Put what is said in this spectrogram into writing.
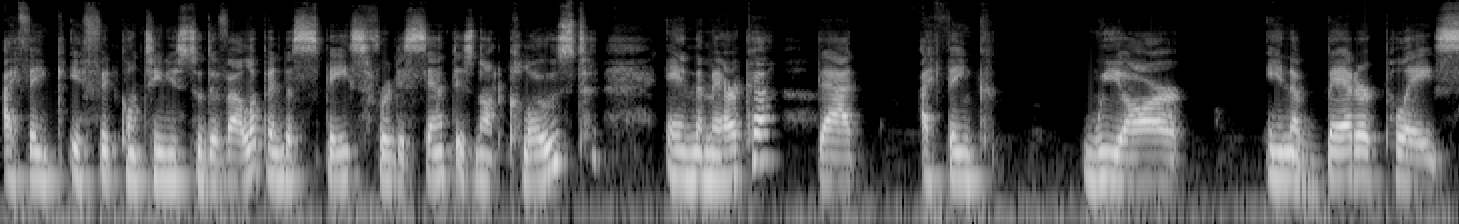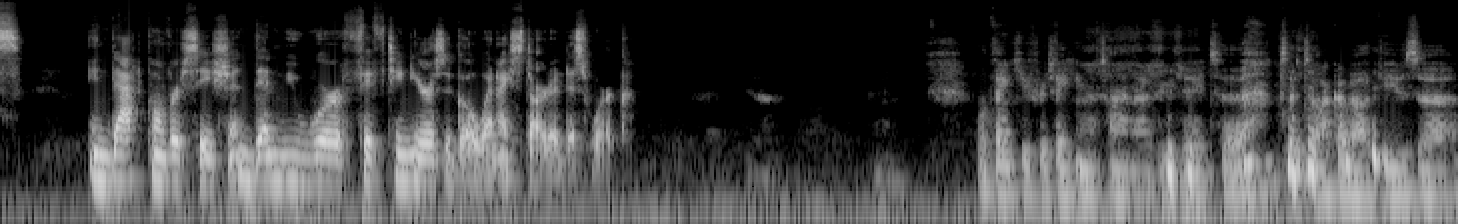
I think if it continues to develop and the space for dissent is not closed in America, that I think we are in a better place in that conversation than we were 15 years ago when I started this work. Well, thank you for taking the time out of your day to, to talk about these uh,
